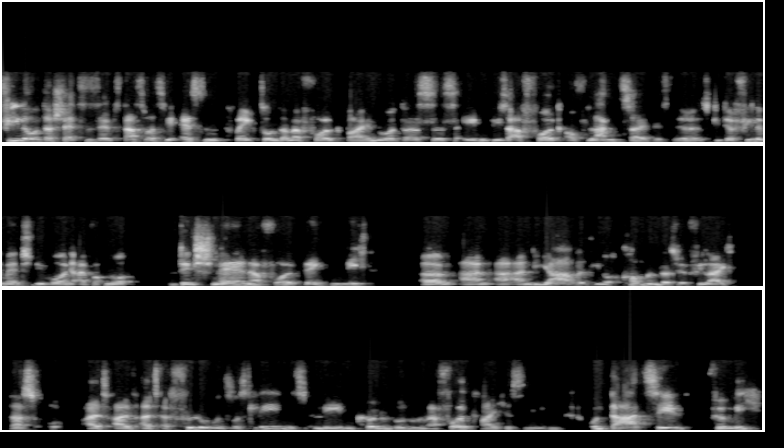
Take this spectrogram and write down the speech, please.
Viele unterschätzen selbst das, was wir essen, trägt zu unserem Erfolg bei. Nur, dass es eben dieser Erfolg auf Langzeit ist. Äh, es gibt ja viele Menschen, die wollen ja einfach nur den schnellen Erfolg, denken nicht ähm, an, an die Jahre, die noch kommen, dass wir vielleicht das als, als, als Erfüllung unseres Lebens leben können, so ein erfolgreiches Leben. Und da zählt für mich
